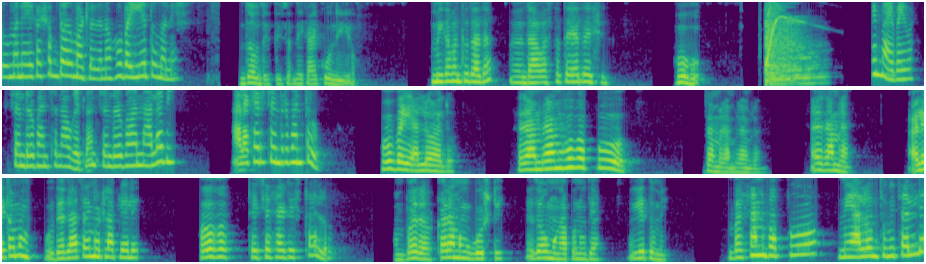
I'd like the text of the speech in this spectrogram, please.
तो म्हणे एका शब्दावर म्हटलं त्यानं हो बाई येतो म्हणे. जाऊ दे तिच्यात नाही काय कोणी येऊ. मी काय म्हणतो दादा दहा वाजता तयार राहशील. हो हो. हे माय बाई चंद्रभानचं नाव घेतलं. चंद्रभान आला बी. आला का रे चंद्रभान तू? हो बाई आलो आलो. राम राम हो बाप्पू. राम राम राम राम. राम राम. आले का मग? उद्या जायचं आहे म्हटलं आपल्याला. हो हो त्याच्यासाठीच तर आलो. बरं करा मग गोष्टी. जाऊ मग आपण उद्या. येतो मी बसा ना बाप्पू मी आलो आणि तुम्ही चालले.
